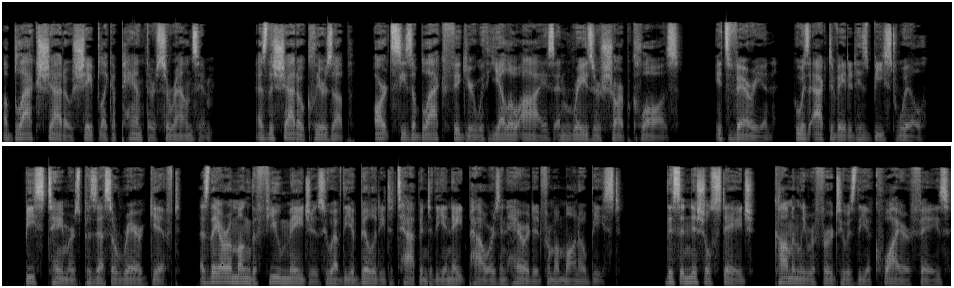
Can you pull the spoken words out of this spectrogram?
A black shadow shaped like a panther surrounds him. As the shadow clears up, Art sees a black figure with yellow eyes and razor-sharp claws. It's Virion, who has activated his beast will. Beast tamers possess a rare gift, as they are among the few mages who have the ability to tap into the innate powers inherited from a mana beast. This initial stage, commonly referred to as the acquire phase,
